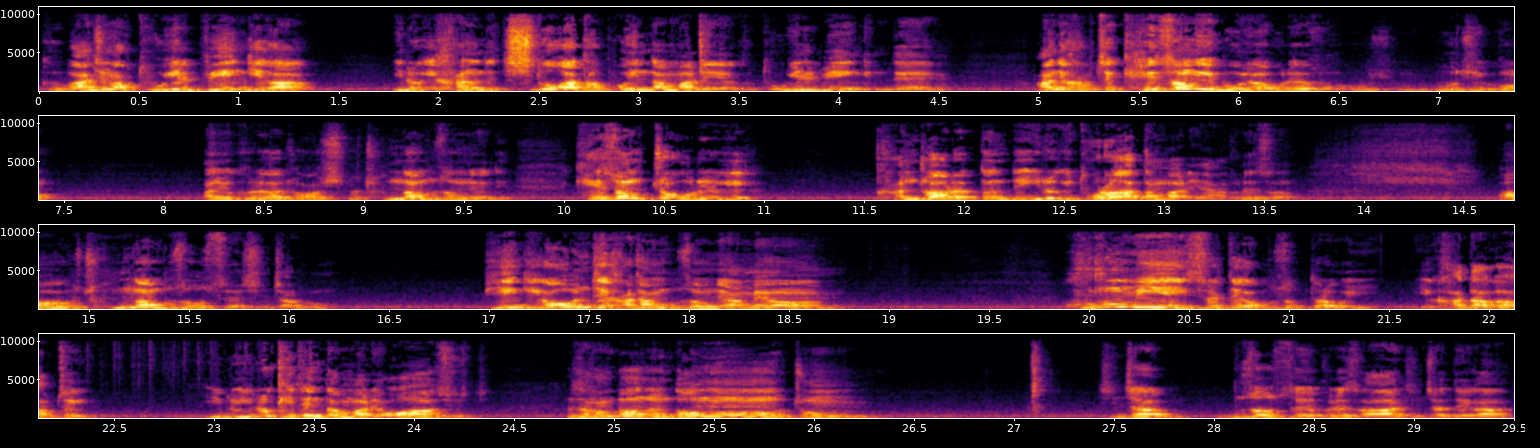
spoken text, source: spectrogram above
그 마지막 독일 비행기가 이렇게 가는데 지도가 다 보인단 말이에요. 그 독일 비행기인데 아니 갑자기 개성이 보여. 그래서 어, 씨, 뭐지 이거? 아니 그래가지고 아 씨발 존나 무섭네. 근데 개성 쪽으로 이렇게 간 줄 알았던데 이렇게 돌아갔단 말이야. 그래서 아우 존나 무서웠어요 진짜로. 비행기가 언제 가장 무섭냐면 구름 위에 있을 때가 무섭더라고. 이, 이 가다가 갑자기 이- 이렇게 된단 말이야. 와 진짜. 그래서 한 번은 너무 좀 진짜 무서웠어요. 그래서 아 진짜 내가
